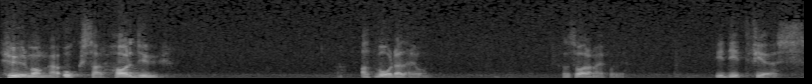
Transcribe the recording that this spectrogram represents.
Hur många oxar har du att vårda dig om? Kan svarar mig på det? I ditt fjös.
